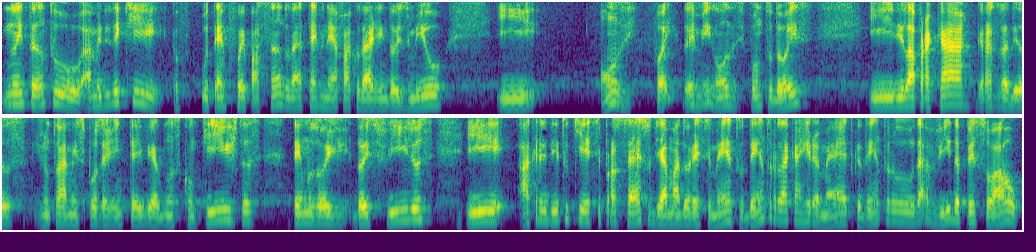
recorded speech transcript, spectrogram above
No entanto, à medida que o tempo foi passando, né, terminei a faculdade em 2011, foi? 2011.2 e de lá para cá, graças a Deus, junto à minha esposa, a gente teve algumas conquistas. Temos hoje dois filhos e acredito que esse processo de amadurecimento dentro da carreira médica, dentro da vida pessoal,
